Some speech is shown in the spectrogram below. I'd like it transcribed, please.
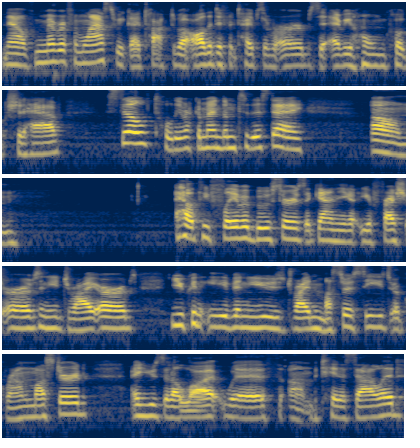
Now, if you remember from last week, I talked about all the different types of herbs that every home cook should have. Still, totally recommend them to this day. Um, healthy flavor boosters. Again, you got your fresh herbs and your dry herbs. You can even use dried mustard seeds or ground mustard. I use it a lot with um, potato salad.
